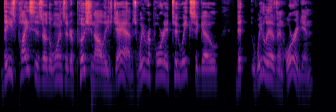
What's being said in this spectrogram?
these places are the ones that are pushing all these jabs. We reported two weeks ago that we live in Oregon,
